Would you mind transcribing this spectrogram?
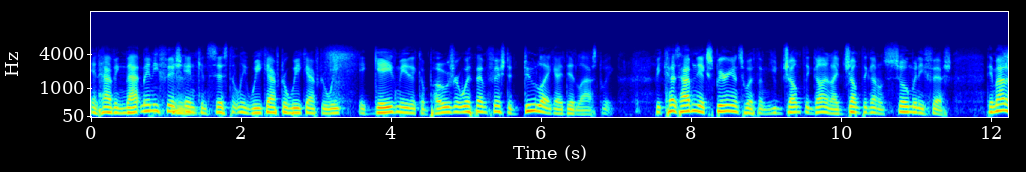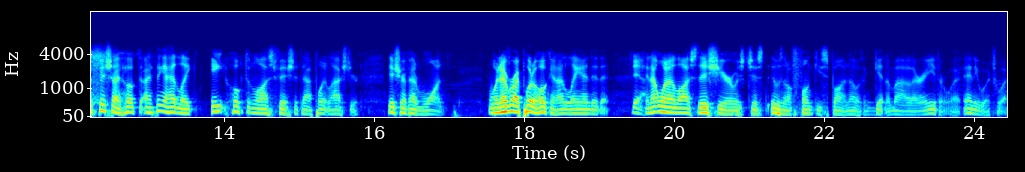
And having that many fish in consistently week after week after week, it gave me the composure with them fish to do like I did last week. Because having the experience with them, you jump the gun, and I jumped the gun on so many fish. The amount of fish I hooked, I think I had like eight hooked and lost fish at that point last year. This year I've had one. Whatever I put a hook in, I landed it. yeah. And that one I lost this year was just it was in a funky spot, and I wasn't getting them out of there either way, any which way.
